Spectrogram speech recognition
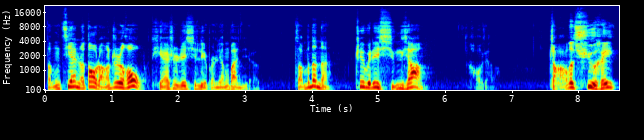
等见着道长之后，田氏这心里边凉半截了。怎么的呢？这位这形象，好家伙，长得黢黑，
